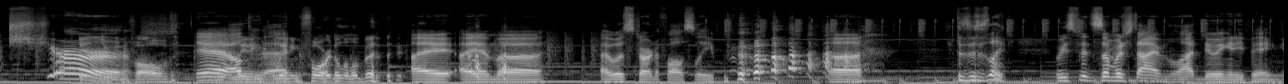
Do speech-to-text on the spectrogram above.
Get Sure. you involved. Yeah, I'll do leaning, that. Leaning forward a little bit. I I am uh I was starting to fall asleep. uh this is like we spent so much time not doing anything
